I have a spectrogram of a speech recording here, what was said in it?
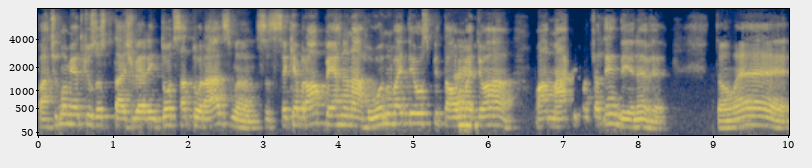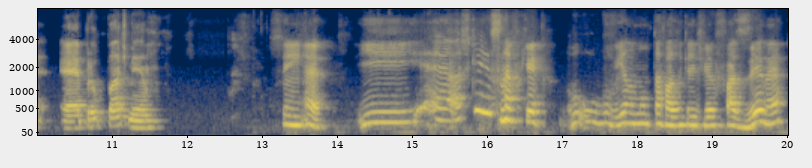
Partir do momento que os hospitais estiverem todos saturados, mano, se você quebrar uma perna na rua, não vai ter hospital, é. não vai ter uma, uma máquina para te atender, né, velho? Então é, é preocupante mesmo. Sim, é. E é, acho que é isso, né? Porque o, o governo não está fazendo o que ele devia fazer, né?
